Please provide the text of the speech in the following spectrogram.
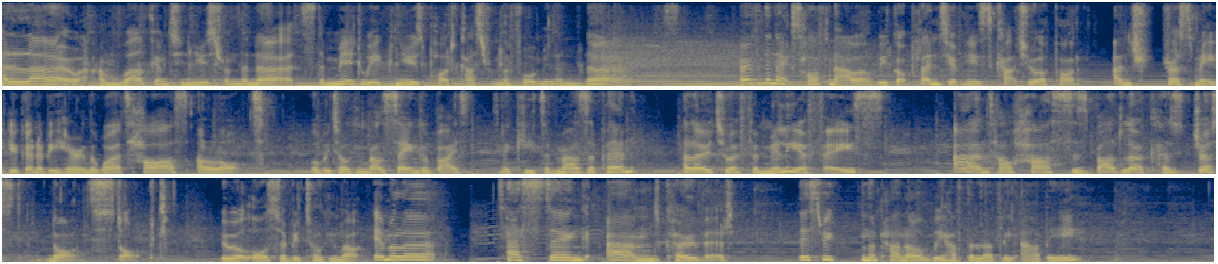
Hello, and welcome to News from the Nerds, the midweek news podcast from the Formula Nerds. Over the next half an hour, we've got plenty of news to catch you up on, and tr- trust me, you're going to be hearing the words Haas a lot. We'll be talking about saying goodbye to Nikita Mazepin, hello to a familiar face, and how Haas's bad luck has just not stopped. We will also be talking about Imola, testing, and COVID. This week on the panel, we have the lovely Abby.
